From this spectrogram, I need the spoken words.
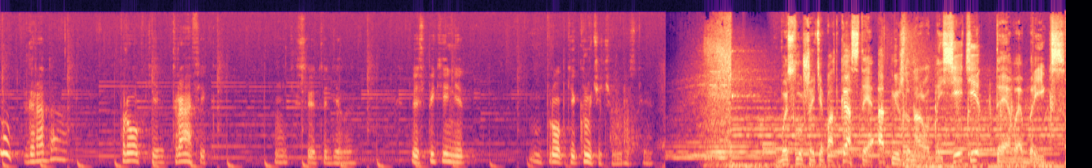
Ну, города, пробки, трафик. Все это делают. То есть в Пекине пробки круче, чем в Москве. Вы слушаете подкасты от международной сети ТВ Брикс.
